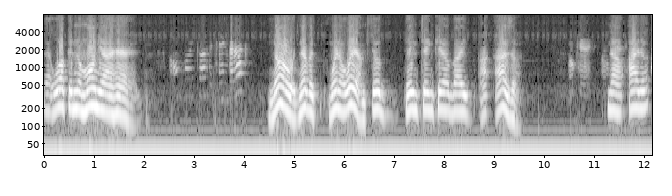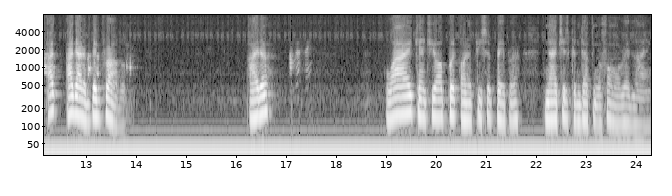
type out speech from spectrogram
that walking pneumonia I had. Oh my God, it came back? No, it never went away. I'm still being taken care of by I- Isa. Okay. Now, Ida, I, I got a big problem. Ida, why can't you all put on a piece of paper NYCHA's conducting a formal redlining?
